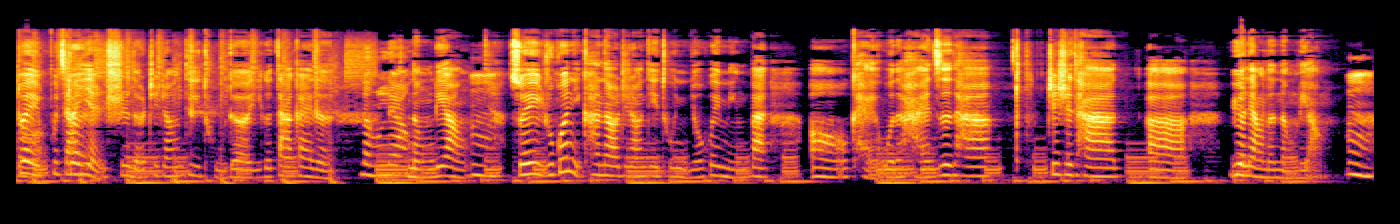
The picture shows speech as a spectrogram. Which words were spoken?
对，不加掩饰的这张地图的一个大概的能量能量。嗯，所以如果你看到这张地图，你就会明白，哦，OK，我的孩子他，这是他啊。月亮的能量，嗯，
